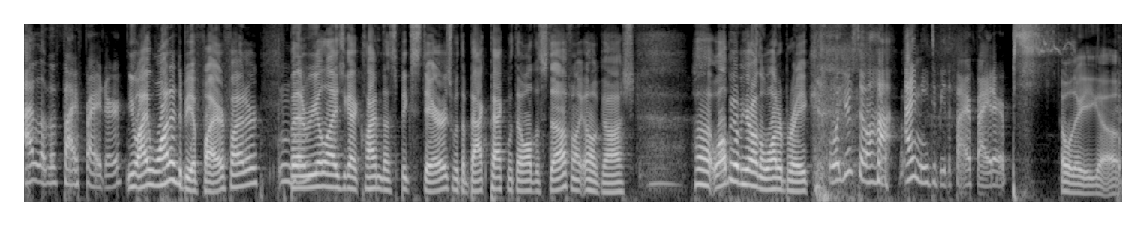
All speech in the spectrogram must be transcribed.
I love a firefighter. You know, I wanted to be a firefighter, but Mm-hmm. I realized you got to climb those big stairs with a backpack with all the stuff. I'm like, oh gosh. Uh, well, I'll be over here on the water break. Well, you're so hot. I need to be the firefighter. Psh. Oh, there you go.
